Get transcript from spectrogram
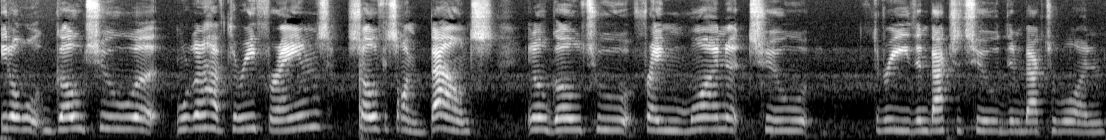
it'll go to, uh, we're going to have three frames. So if it's on bounce, it'll go to frame one, two, three, then back to two, then back to one.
